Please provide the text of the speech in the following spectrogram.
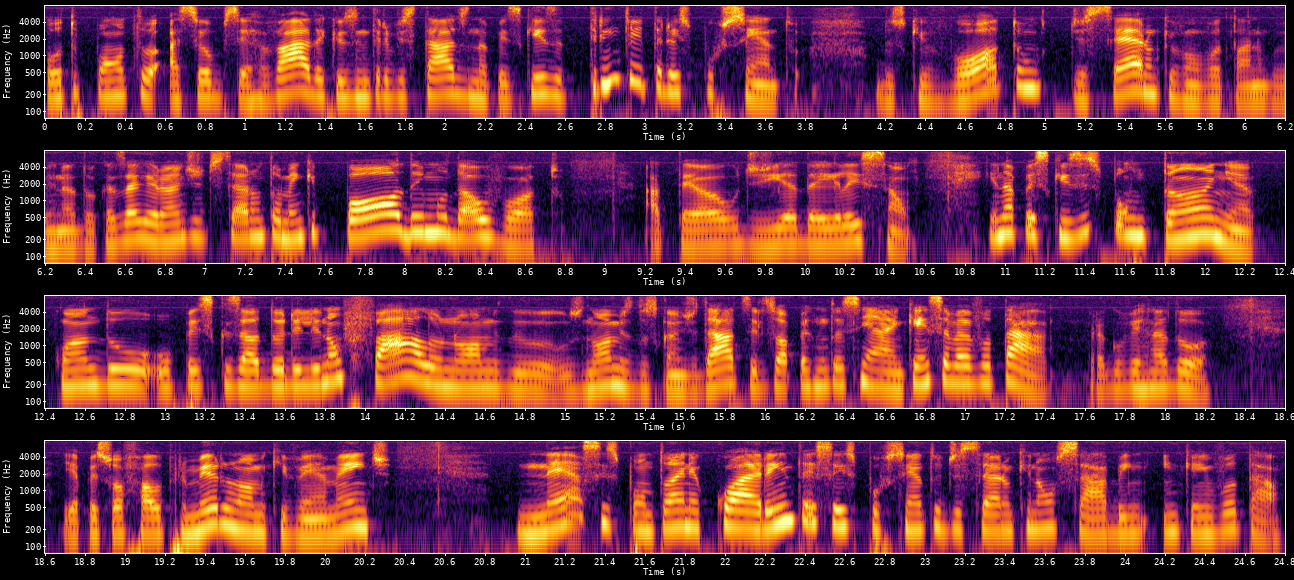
Outro ponto a ser observado é que os entrevistados na pesquisa, 33% dos que votam disseram que vão votar no governador Casagrande disseram também que podem mudar o voto até o dia da eleição. E na pesquisa espontânea, quando o pesquisador ele não fala nome do, os nomes dos candidatos, ele só pergunta assim: ah, em quem você vai votar para governador? E a pessoa fala o primeiro nome que vem à mente. Nessa espontânea, 46% disseram que não sabem em quem votar.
